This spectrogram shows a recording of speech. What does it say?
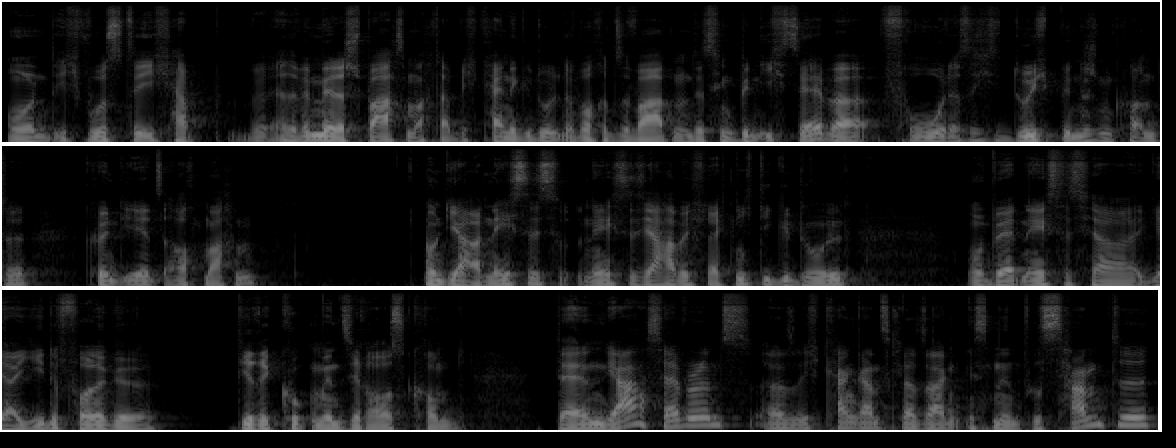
Und ich wusste, ich habe, also wenn mir das Spaß macht, habe ich keine Geduld, eine Woche zu warten. Deswegen bin ich selber froh, dass ich die durchbingen konnte. Könnt ihr jetzt auch machen. Und ja, nächstes, nächstes Jahr habe ich vielleicht nicht die Geduld und werde nächstes Jahr ja jede Folge direkt gucken, wenn sie rauskommt. Denn ja, Severance, also ich kann ganz klar sagen, ist eine interessante,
